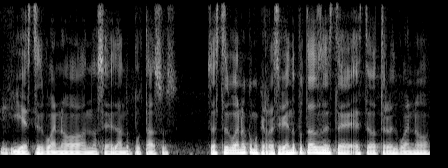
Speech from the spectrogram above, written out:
Y este es bueno, no sé, dando putazos. O sea, este es bueno como que recibiendo putazos, este, este otro es bueno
